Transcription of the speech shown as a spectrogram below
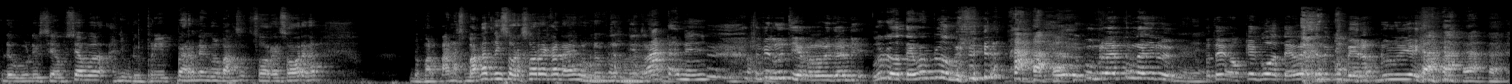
udah udah siap-siap gue anjing udah prepare nih gue maksud sore-sore kan udah mar panas banget nih sore-sore kan anjing udah bener di neraka nih. Tapi lucu ya kalau lu jadi. Lu udah OTW belum? Mau berantem nanya dulu. OTW, oke gue OTW tapi gue berak dulu ya.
